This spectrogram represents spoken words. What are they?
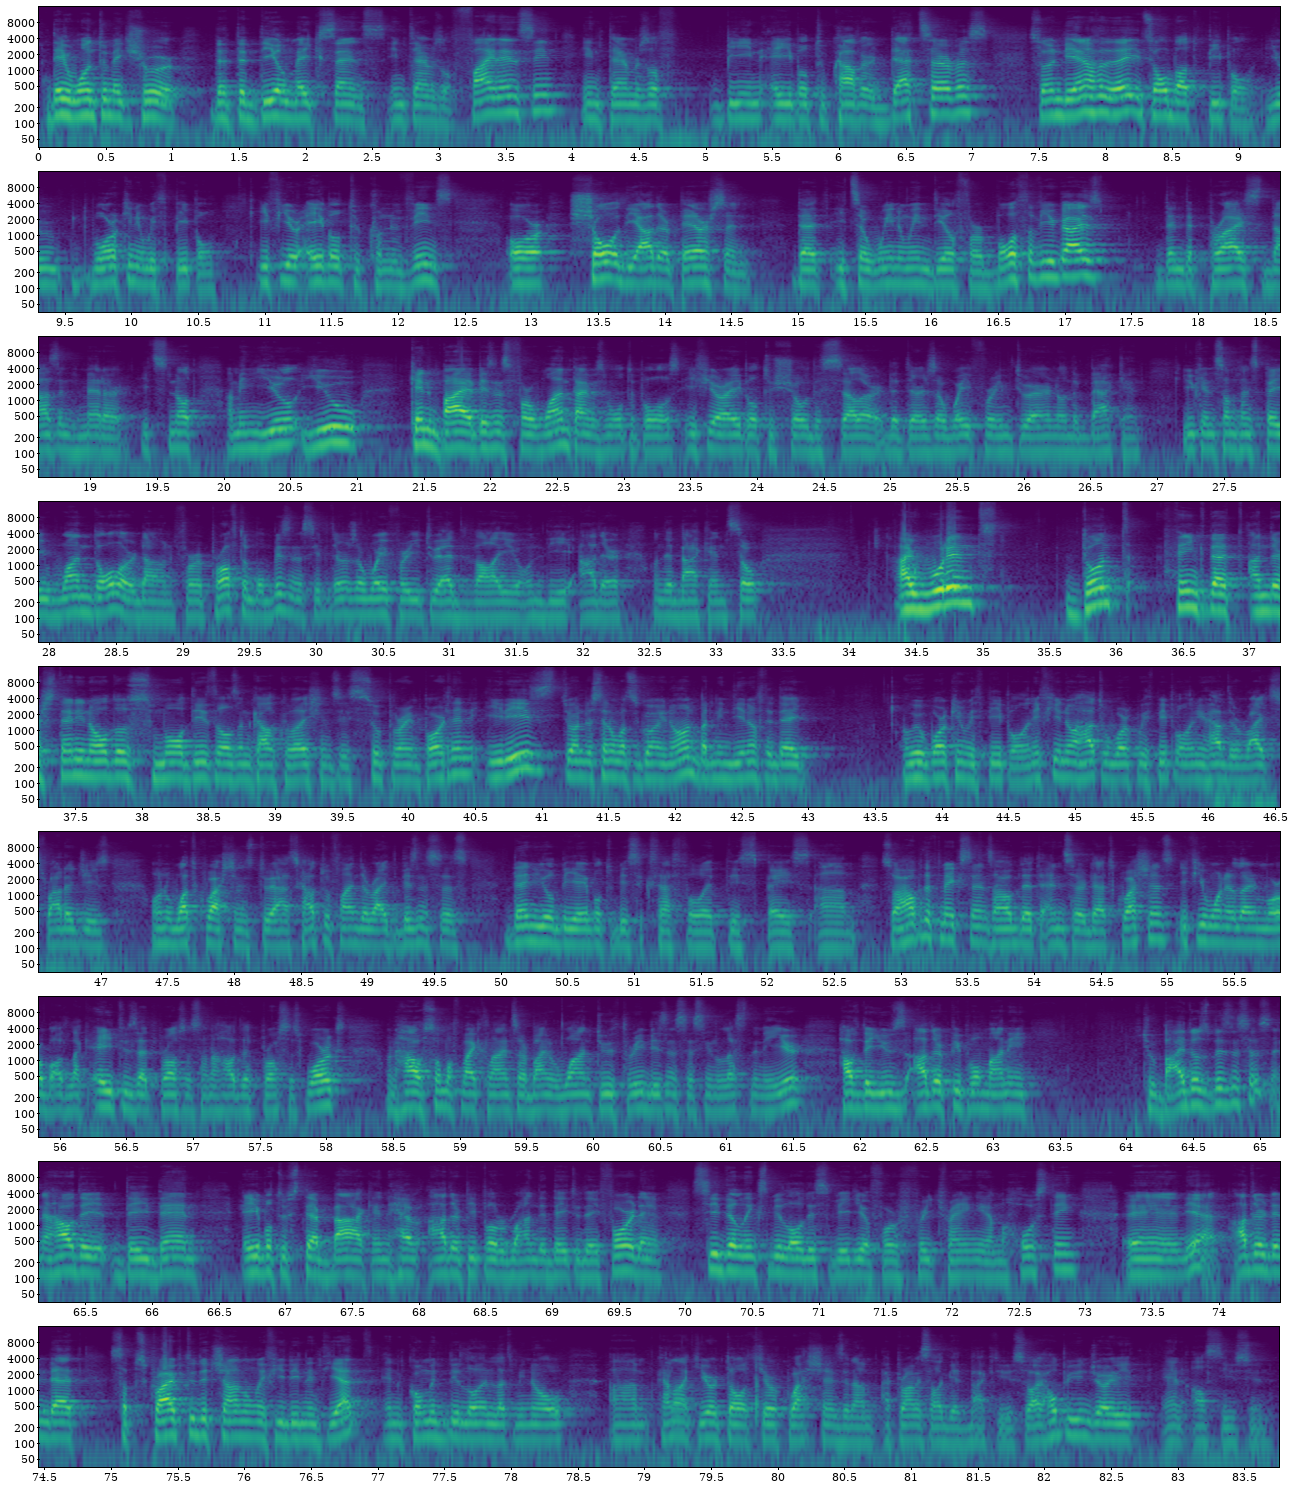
they want to make sure that the deal makes sense in terms of financing, in terms of being able to cover debt service. So in the end of the day, it's all about people. You're working with people. If you're able to convince or show the other person that it's a win-win deal for both of you guys, then the price doesn't matter. It's not, I mean, you you can buy a business for one times multiples if you're able to show the seller that there's a way for him to earn on the back end. You can sometimes pay one dollar down for a profitable business if there's a way for you to add value on the other on the back end. So I wouldn't don't think that understanding all those small details and calculations is super important. It is to understand what's going on, but in the end of the day, we're working with people. And if you know how to work with people and you have the right strategies on what questions to ask how to find the right businesses then you'll be able to be successful at this space. Um, so i hope that makes sense. I hope that answered that questions. If you want to learn more about like a to z process and how the process works on how some of my clients are buying one two three businesses in less than a year how they use other people money to buy those businesses and how they, they then able to step back and have other people run the day-to-day for them. See the links below this video for free training i'm hosting. And yeah other than that subscribe to the channel if you didn't yet and comment below and let me know um, kind of like your thoughts your questions and I'm, i promise i'll get back to you. So i hope you enjoyed it and i'll see you soon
